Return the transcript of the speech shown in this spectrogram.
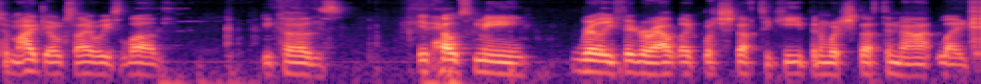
to my jokes I always love because it helps me really figure out like which stuff to keep and which stuff to not like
